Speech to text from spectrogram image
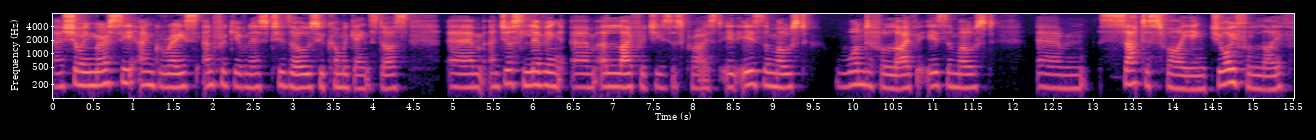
and showing mercy and grace and forgiveness to those who come against us. Um, and just living um, a life for Jesus Christ. It is the most wonderful life. It is the most um, satisfying, joyful life.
